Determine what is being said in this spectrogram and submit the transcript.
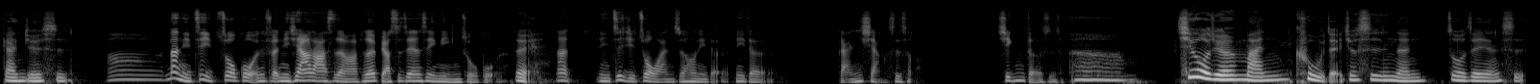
感觉是哦，那你自己做过？你你现在要大四了嘛？所以表示这件事情你已经做过了。对，那你自己做完之后，你的你的感想是什么？心得是什么？嗯，其实我觉得蛮酷的，就是能做这件事。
